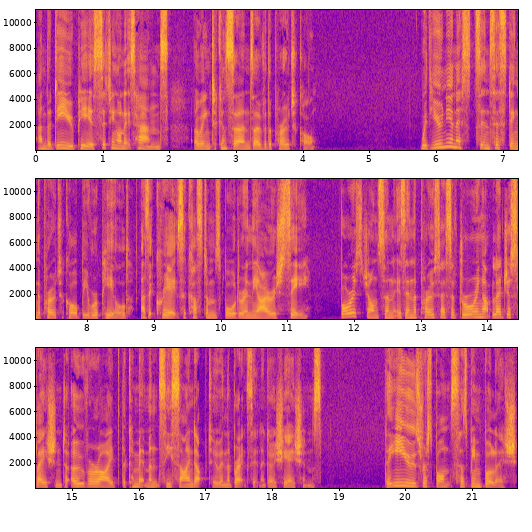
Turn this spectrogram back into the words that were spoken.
And the DUP is sitting on its hands owing to concerns over the protocol with Unionists insisting the protocol be repealed as it creates a customs border in the Irish Sea. Boris Johnson is in the process of drawing up legislation to override the commitments he signed up to in the Brexit negotiations. The EU's response has been bullish,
